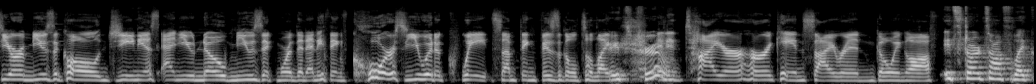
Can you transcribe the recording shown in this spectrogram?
you're a musical genius and you know music more than anything. Of course, you would equate something physical to like It's true. an entire hurricane siren going off, it starts off like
